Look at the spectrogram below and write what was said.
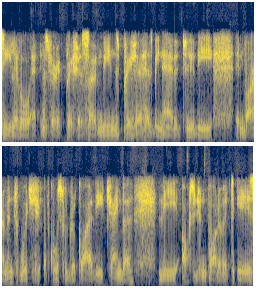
sea level atmospheric pressure. So it means pressure has been added to the environment, which of course would require the chamber. The oxygen part of it is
